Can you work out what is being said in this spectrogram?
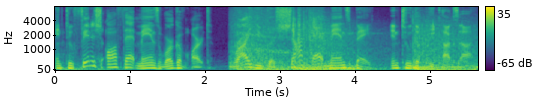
And to finish off that man's work of art, Ryuga shot that man's bay into the peacock's eye.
